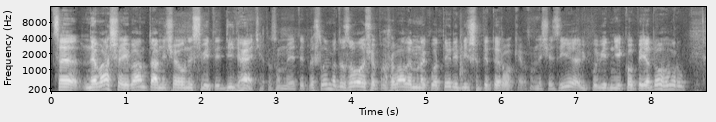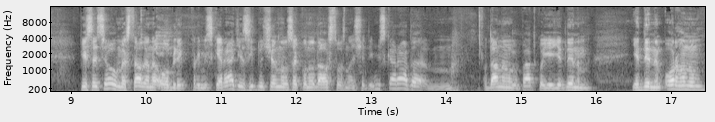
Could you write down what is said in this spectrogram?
це не ваше і вам там нічого не світить, діть геть, розумієте. Прийшли ми до Золоча, проживали ми на квартирі більше п'яти років. Значить, є відповідні копія договору. Після цього ми стали на облік при міській раді згідно чинного законодавства. Значить, і міська рада в даному випадку є єдиним, єдиним органом.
